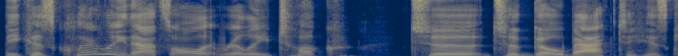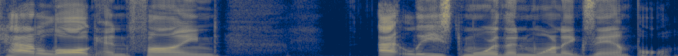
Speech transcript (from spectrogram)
Because clearly that's all it really took to to go back to his catalog and find at least more than one example.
